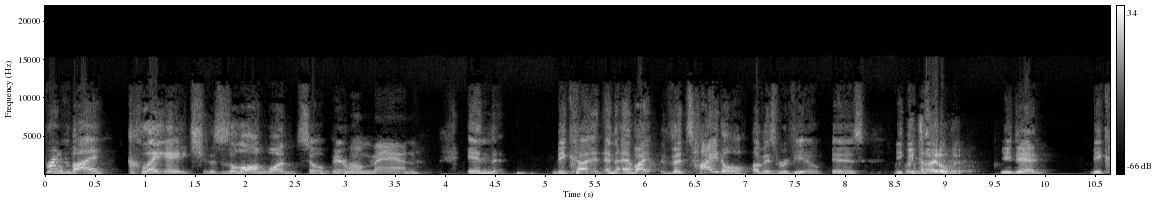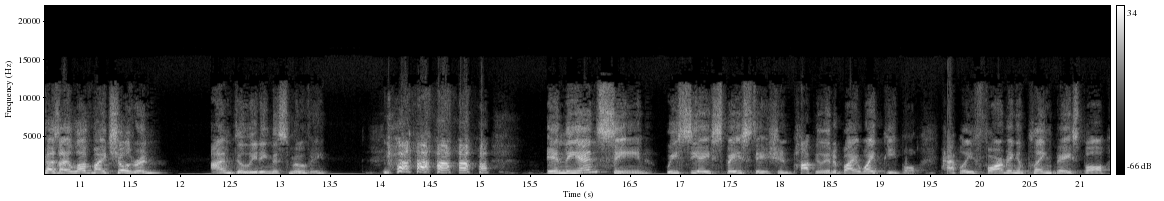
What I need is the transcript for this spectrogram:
Written oh, by Clay H. This is a long one, so bear oh, with Oh me Oh, man. in because and, and by the title of his review is We because titled it. he did because I love my children. I'm deleting this movie. In the end scene, we see a space station populated by white people, happily farming and playing baseball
